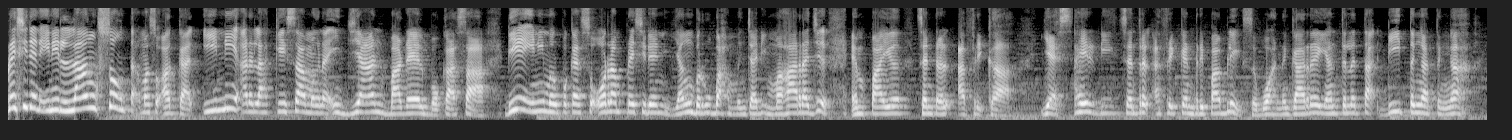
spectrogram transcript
Presiden ini langsung tak masuk akal. Ini adalah kisah mengenai Jan Badel Bokassa. Dia ini merupakan seorang presiden yang berubah menjadi maharaja Empire Central Africa. Yes, lahir di Central African Republic, sebuah negara yang terletak di tengah-tengah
